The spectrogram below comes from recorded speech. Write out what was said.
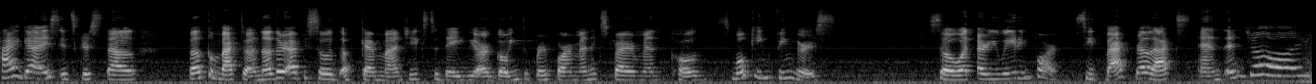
Hi guys, it's Kristel. Welcome back to another episode of Chem Magics. Today we are going to perform an experiment called smoking fingers. So what are you waiting for? Sit back, relax, and enjoy!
